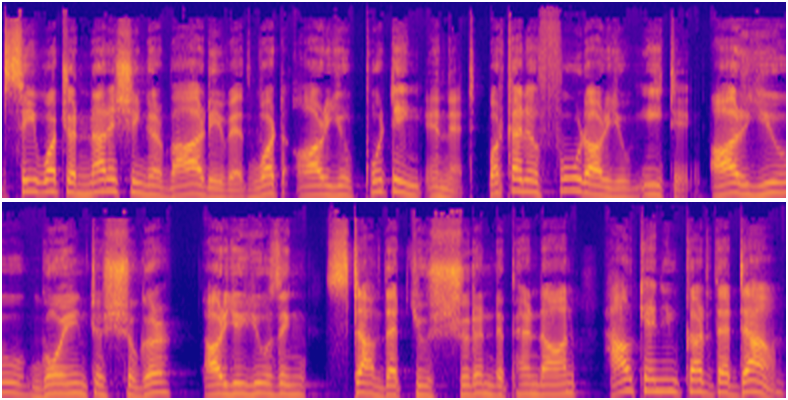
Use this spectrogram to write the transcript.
See what you're nourishing your body with. What are you putting in it? What kind of food are you eating? Are you going to sugar? Are you using stuff that you shouldn't depend on? How can you cut that down?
